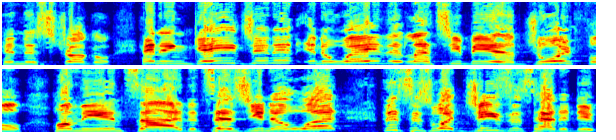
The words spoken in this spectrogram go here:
in this struggle and engage in it in a way that lets you be joyful on the inside that says, you know what? This is what Jesus had to do.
